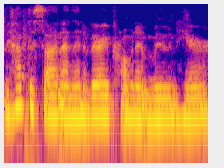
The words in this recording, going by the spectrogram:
We have the sun and then a very prominent moon here.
